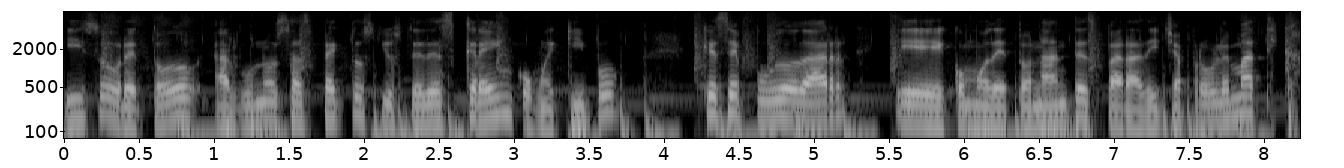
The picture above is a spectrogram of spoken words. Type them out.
y sobre todo algunos aspectos que ustedes creen como equipo que se pudo dar eh, como detonantes para dicha problemática.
